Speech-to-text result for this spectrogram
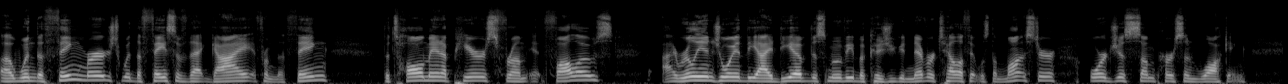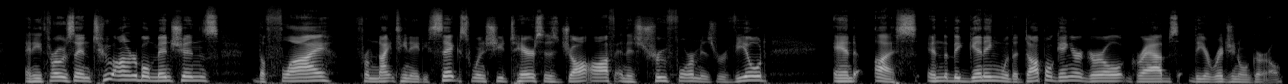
Uh, when the thing merged with the face of that guy from the thing, the tall man appears from It Follows. I really enjoyed the idea of this movie because you could never tell if it was the monster or just some person walking. And he throws in two honorable mentions The Fly from 1986 when she tears his jaw off and his true form is revealed, and Us in the beginning when the doppelganger girl grabs the original girl.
